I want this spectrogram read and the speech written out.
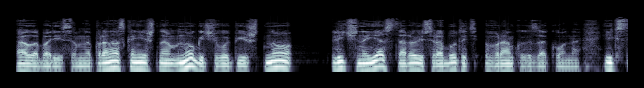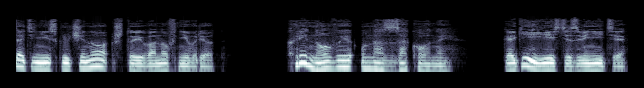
Алла Борисовна, про нас, конечно, много чего пишут, но лично я стараюсь работать в рамках закона. И, кстати, не исключено, что Иванов не врет. Хреновые у нас законы. Какие есть, извините.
